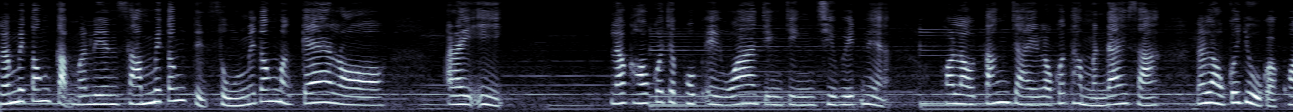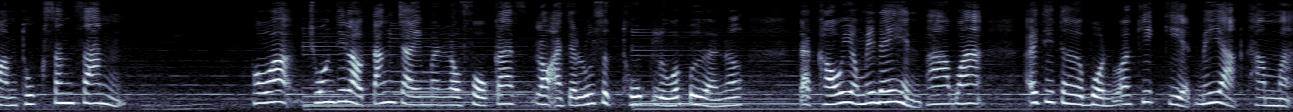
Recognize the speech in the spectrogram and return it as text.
แล้วไม่ต้องกลับมาเรียนซ้ำไม่ต้องติดศูนย์ ไม่ต้องมาแก้รออะไรอีก แล้วเขาก็จะพบเองว่าจริง ๆ ชีวิตเนี่ยพอเราตั้งใจเราก็ทำมันได้ซะ แล้วเราก็อยู่กับความทุกข์สั้น ๆ เพราะว่าช่วงที่เราตั้งใจมันเราโฟกัส เราอาจจะรู้สึกทุกข์หรือว่าเบื่อเนาะแต่เขายังไม่ได้เห็นภาพว่า ไอ้ที่เธอบ่นว่าขี้เกียจไม่อยากทำอะ่ะ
